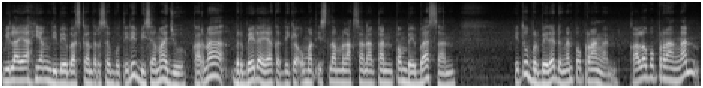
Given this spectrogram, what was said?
wilayah yang dibebaskan tersebut ini bisa maju karena berbeda ya ketika umat Islam melaksanakan pembebasan itu berbeda dengan peperangan. Kalau peperangan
